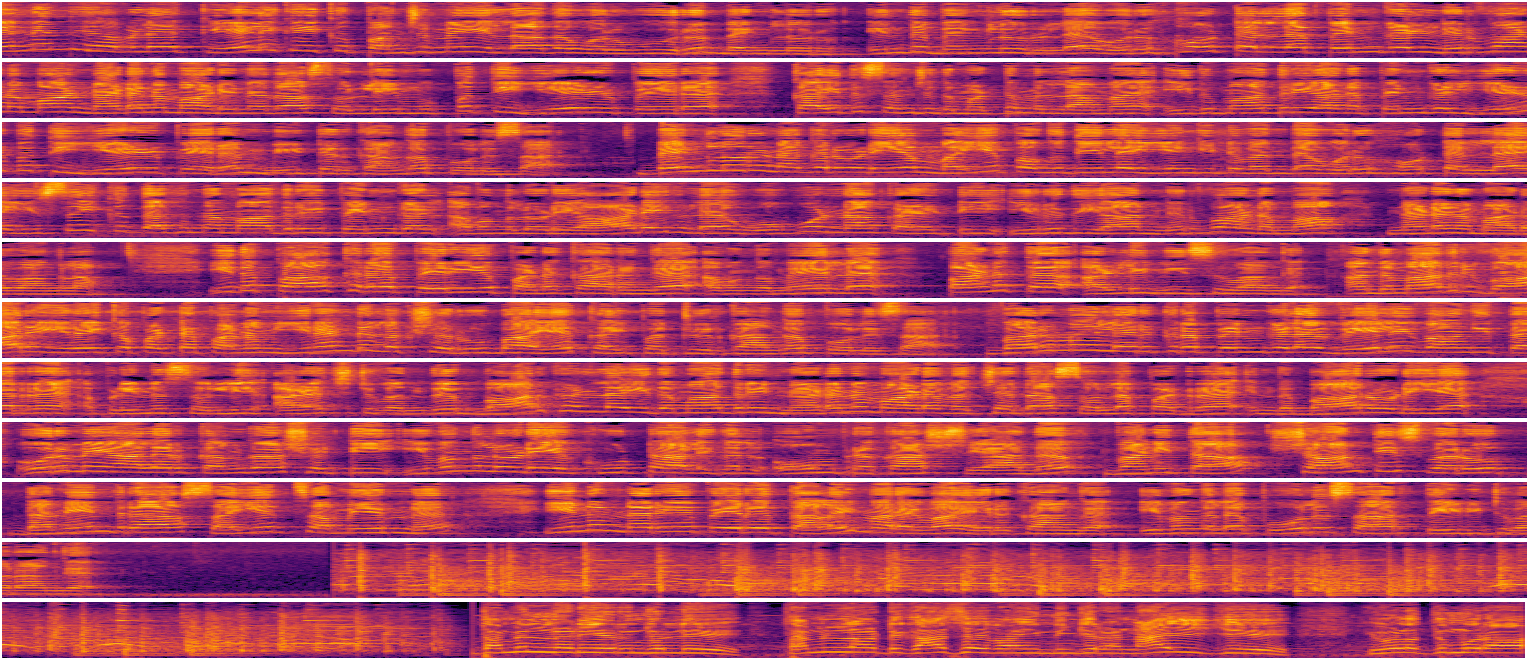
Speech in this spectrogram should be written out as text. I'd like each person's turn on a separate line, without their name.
தென்னிந்தியாவில் கேளிக்கைக்கு பஞ்சமே இல்லாத ஒரு ஊரு பெங்களூரு. இந்த பெங்களூருல ஒரு ஹோட்டல்ல பெண்கள் நிர்வாணமா நடனமாடினதா சொல்லி முப்பத்தி ஏழு பேரை கைது செஞ்சது மட்டும் இல்லாம இது மாதிரியான பெண்கள் எழுபத்தி ஏழு பேரை மீட்டிருக்காங்க போலீசார். பெங்களூரு நகருடைய மைய பகுதியில இயங்கிட்டு வந்த ஒரு ஹோட்டல்ல இசைக்கு தகுந்த மாதிரி பெண்கள் அவங்களுடைய ஆடைகளை ஒவ்வொன்னா கழட்டி இறுதியா நிர்வாணமா நடனமாடுவாங்களாம் இத பாக்குற பெரிய பணக்காரங்க அவங்க மேல பணத்தை அள்ளி வீசுவாங்க. அந்த மாதிரி வார இறைக்கப்பட்ட பணம் இரண்டு லட்சம் ரூபாய கைப்பற்றிருக்காங்க போலீசார். வறுமையில இருக்கிற பெண்களை வேலை வாங்கி தர்றேன் அப்படின்னு சொல்லி அழைச்சிட்டு வந்து பார்கள்ல இத மாதிரி நடனமாட வச்சதா சொல்லப்படுற இந்த பாருடைய உரிமையாளர் கங்கா ஷெட்டி இவங்களுடைய கூட்டாளிகள் ஓம் பிரகாஷ் யாதவ் வனிதா சாந்தி ஸ்வரூப் தனேந்திரா சையத் சமீர்னு இன்னும் நிறைய பேரு தலைமறைவா இருக்காங்க. இவங்கள போலீசார் தேடிட்டு வராங்க.
தமிழ் நடிகர்னு சொல்லி தமிழ்நாட்டு காசை வாங்கி திங்கிற நாய்க்கு இவ்வளோ திமுறா?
